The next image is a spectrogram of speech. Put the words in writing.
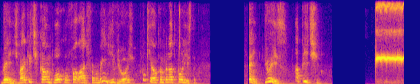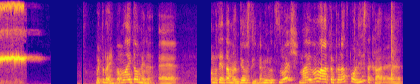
Bem, a gente vai criticar um pouco, vou falar de forma bem livre hoje, o que é o Campeonato Paulista. Bem, juiz, apite. Muito bem, vamos lá então, Renan. É, vamos tentar manter os 30 minutos hoje, mas vamos lá, Campeonato Paulista, cara. É,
